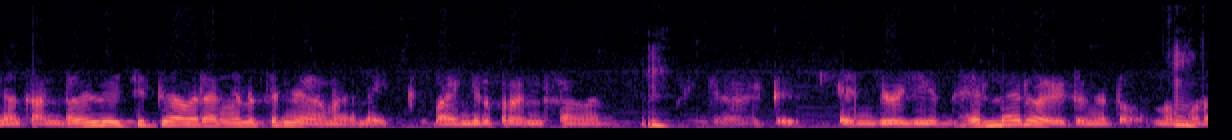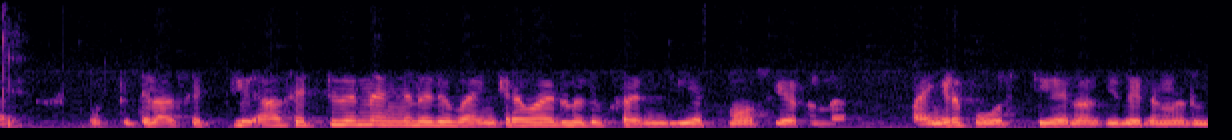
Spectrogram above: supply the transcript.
ഞാൻ കണ്ടതിൽ വെച്ചിട്ട് അവരങ്ങനെ തന്നെയാണ്. ലൈക്ക് ഭയങ്കര ഫ്രണ്ട്സ് ആണ്. ഭയങ്കരമായിട്ട് എൻജോയ് ചെയ്യുന്ന എല്ലാവരുമായിട്ടും കേട്ടോ. നമ്മുടെ മൊത്തത്തിൽ ആ സെറ്റിൽ ആ സെറ്റ് തന്നെ അങ്ങനെ ഒരു ഭയങ്കരമായിട്ടുള്ള ഒരു ഫ്രണ്ട്ലി അറ്റ്മോസ്ഫിയർ ഉള്ള ഭയങ്കര പോസിറ്റീവ് എനർജി തരുന്ന ഒരു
